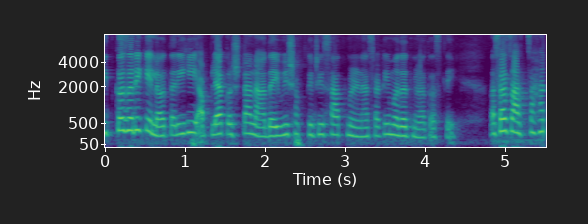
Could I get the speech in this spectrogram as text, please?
इतकं जरी केलं तरीही आपल्या कष्टाला दैवी शक्तीची साथ मिळण्यासाठी मदत मिळत असते. असाच आजचा हा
